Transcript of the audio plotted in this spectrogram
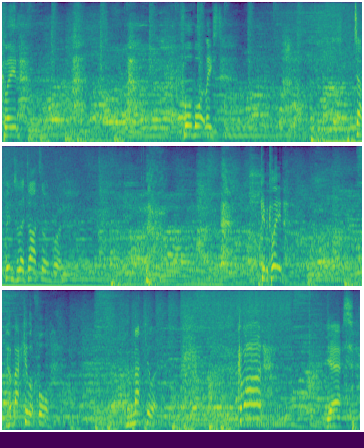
Clean. Four more at least. Tap into that dark zone, bro. Keep it clean. Immaculate form. Immaculate. Come on! Yes.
